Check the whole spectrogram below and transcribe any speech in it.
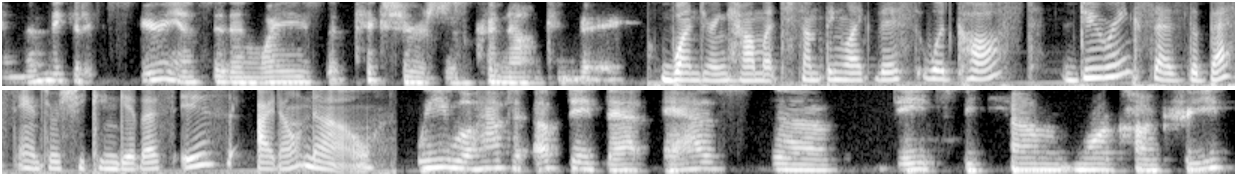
and then they could experience it in ways that pictures just could not convey. Wondering how much something like this would cost? Doering says the best answer she can give us is I don't know. We will have to update that as the dates become more concrete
